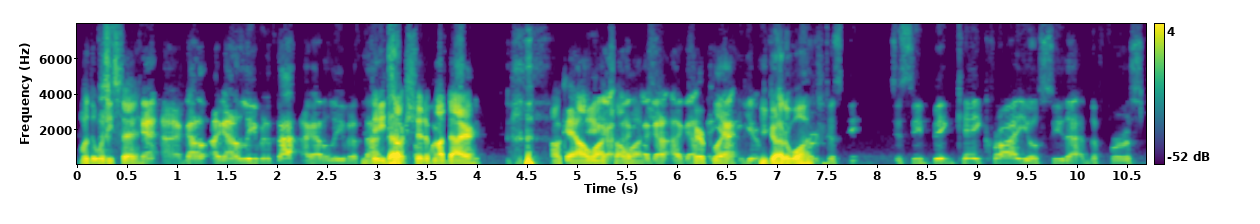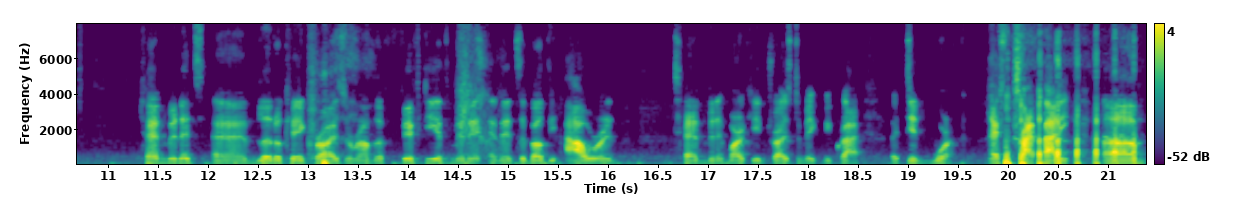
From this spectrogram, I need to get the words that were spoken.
What did he say? I, I gotta I gotta leave it at that. I gotta leave it at that. Did he talk shit about Dier? Okay, I'll watch. Got, I'll watch. I, I got, I got, Fair play. Yeah, You gotta watch. To see, to see Big K cry, you'll see that in the first ten minutes, and Little K cries around the fiftieth minute, and it's about the hour and ten minute mark. He tries to make me cry, but it didn't work. Nice try, Patty. um,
